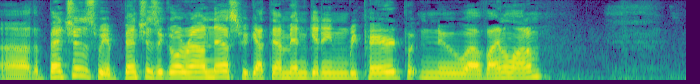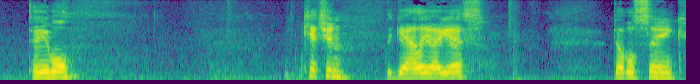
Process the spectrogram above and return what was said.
Uh, the benches, we have benches that go around this. We've got them in getting repaired, putting new uh, vinyl on them. Table, kitchen, the galley, I guess. Double sink,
